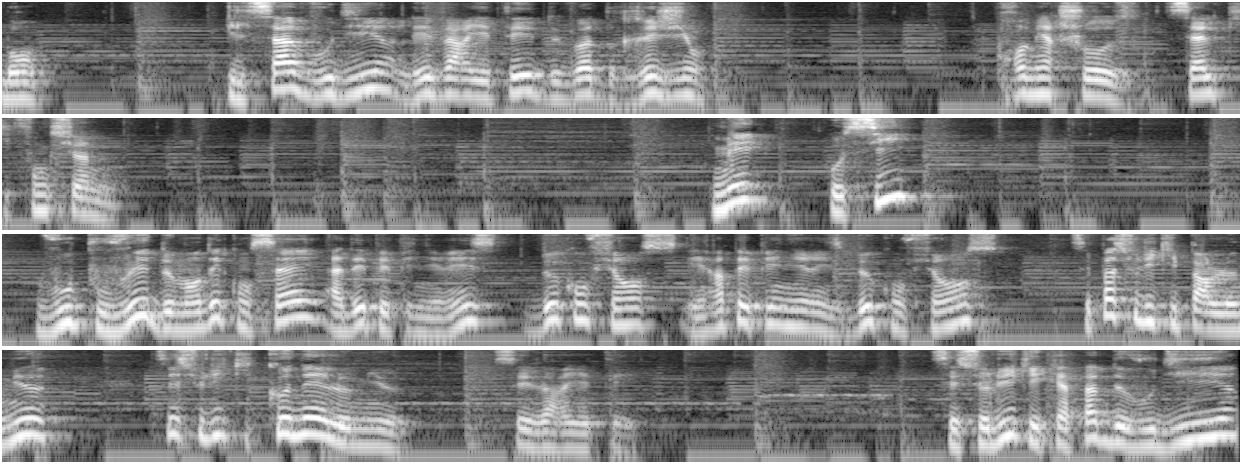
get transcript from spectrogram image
Bon, ils savent vous dire les variétés de votre région. Première chose, celles qui fonctionnent. Mais aussi, vous pouvez demander conseil à des pépiniéristes de confiance. Et un pépiniériste de confiance, c'est pas celui qui parle le mieux, c'est celui qui connaît le mieux ces variétés. C'est celui qui est capable de vous dire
